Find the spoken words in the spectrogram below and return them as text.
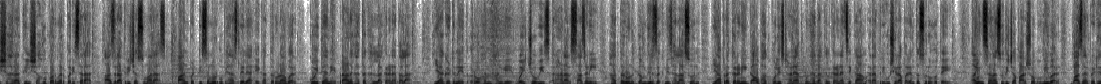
शहरातील शाहू कॉर्नर परिसरात आज रात्रीच्या सुमारास पानपट्टी समोर उभ्या असलेल्या एका तरुणावर कोयत्याने प्राणघातक हल्ला करण्यात आला. या घटनेत रोहन भांगे वय चोवीस राहणार साजणी हा तरुण गंभीर जखमी झाला असून या प्रकरणी गावभाग पोलीस ठाण्यात गुन्हा दाखल करण्याचे काम रात्री उशिरापर्यंत सुरू होते. ऐन सणासुदीच्या पार्श्वभूमीवर बाजारपेठेत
